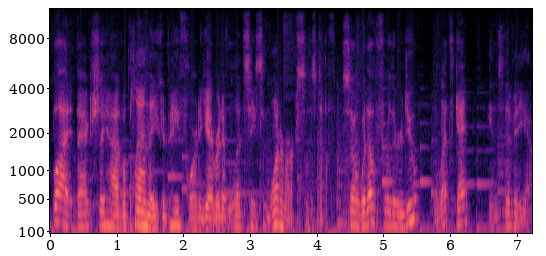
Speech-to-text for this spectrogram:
but they actually have a plan that you can pay for to get rid of, let's say, some watermarks and stuff. So without further ado, let's get into the video.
